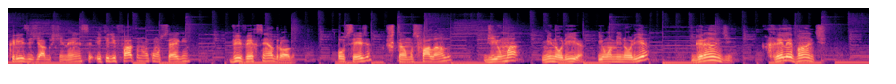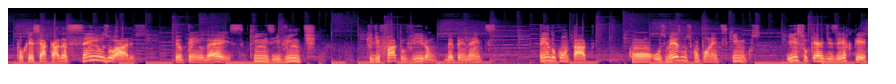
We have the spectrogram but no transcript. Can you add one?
crises de abstinência e que de fato não conseguem viver sem a droga. Ou seja, estamos falando de uma minoria e uma minoria grande, relevante, porque se a cada 100 usuários eu tenho 10, 15 e 20 que de fato viram dependentes, tendo contato com os mesmos componentes químicos, isso quer dizer que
